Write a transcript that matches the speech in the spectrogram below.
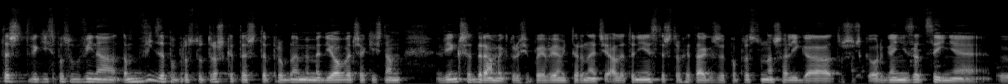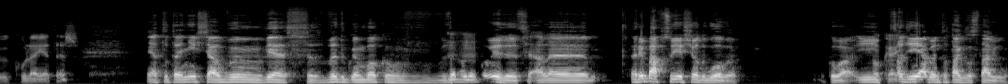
też w jakiś sposób wina? Tam widzę po prostu troszkę też te problemy mediowe, czy jakieś tam większe dramy, które się pojawiają w internecie, ale to nie jest też trochę tak, że po prostu nasza liga troszeczkę organizacyjnie y, kuleje też? Ja tutaj nie chciałbym, wiesz, zbyt głęboko mm. powiedzieć, ale ryba psuje się od głowy. Kuba. I okay. w zasadzie ja bym to tak zostawił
